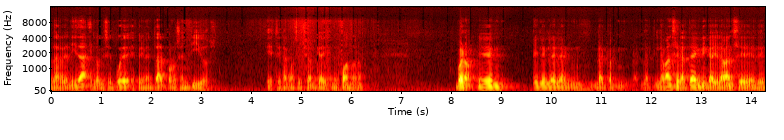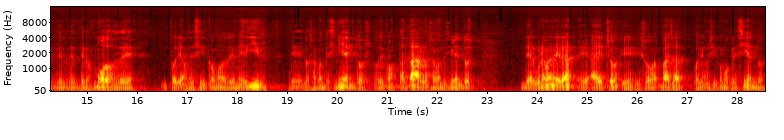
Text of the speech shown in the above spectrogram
La realidad es lo que se puede experimentar por los sentidos. esta es la concepción que hay en el fondo. ¿no? Bueno, eh, el, avance de la técnica y el avance de, los modos de, podríamos decir, como de medir eh, los acontecimientos o de constatar los acontecimientos, de alguna manera eh, ha hecho que eso vaya, podríamos decir, como creciendo.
